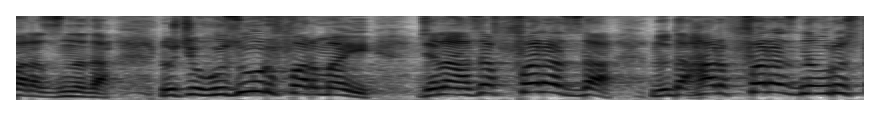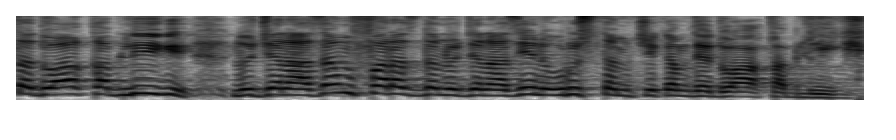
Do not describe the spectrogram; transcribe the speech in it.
فرض نه ده نو چې حضور فرمایي جنازه فرض ده نو د هر فرض نه ورسته دعا قبليږي نو جنازه هم فرض ده نو جنازې نه ورسته هم چې کوم د دعا قبليږي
